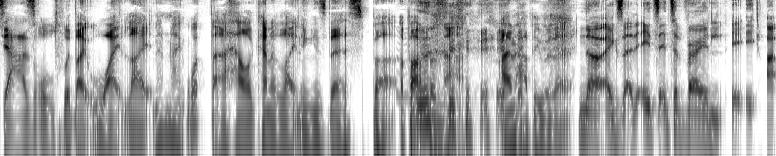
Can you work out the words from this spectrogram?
dazzled with like white light. And I'm like, what the hell kind of lightning is this? But apart from that, I'm happy with it. No, exactly. It's it's a very. I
